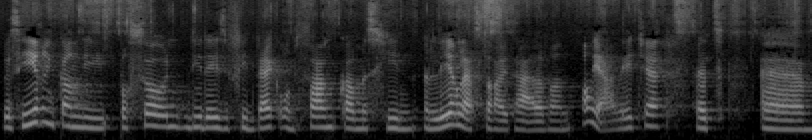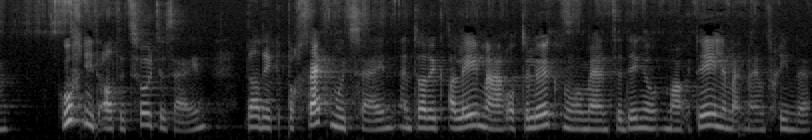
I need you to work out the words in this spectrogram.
Dus hierin kan die persoon die deze feedback ontvangt, kan misschien een leerles eruit halen van, oh ja, weet je, het uh, hoeft niet altijd zo te zijn dat ik perfect moet zijn en dat ik alleen maar op de leuke momenten dingen mag delen met mijn vrienden.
